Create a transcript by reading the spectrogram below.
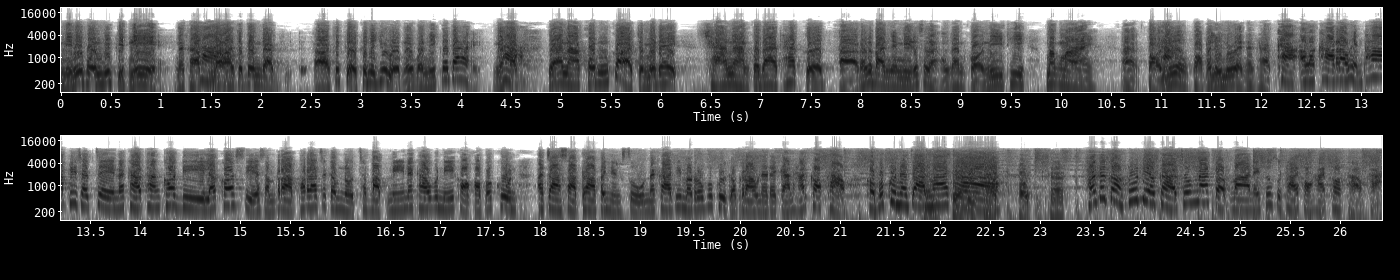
หนีไม่พ้นวิกฤตนี้นะครับ ค่ะเราอาจจะเป็นแบบอ่าที่เกิดขึ้นในยุโรปในวันนี้ก็ได้นะครับ ค่ะ และอนาคตมันก็อาจจะไม่ได้ช้านานก็ได้ ถ้าเกิดอ่ารัฐบาลยังมีลักษณะของการก่อหนี้ที่มากมาย อ่าต่อเนื่องต่อไปเรื่อยๆนะครับ ค่ะเอาละค่ะเราเห็นภาพที่ชัดเจนนะคะ ทั้งข้อดีและข้อเสียสำหรับพระราชกำหนดฉบับนี้นะคะ วันนี้ขอขอบพระคุณอาจารย์ศาสตราเป็นอย่างสูงนะคะ ที่มาร่วมพูดคุยกับเราในรายการฮัทคอข่าว ขอบพระคุณอาจารย์มากสวัสค่ะดีครับ ขอบคุณครับ พักกันก่อนครู่เดียวค่ะ ช่วงหน้ากลับมาในช่วงสุดท้ายของฮัทคอข่าวค่ะ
